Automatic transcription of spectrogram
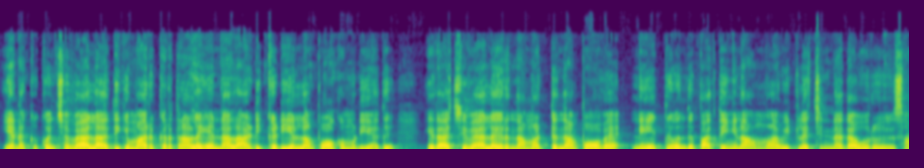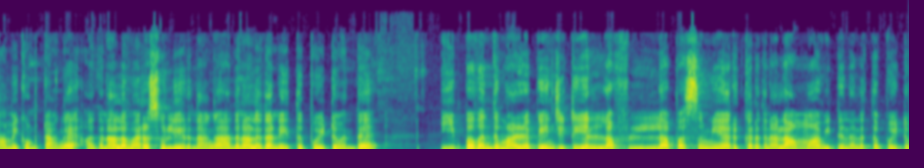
எனக்கு கொஞ்சம் வேலை அதிகமாக இருக்கிறதுனால என்னால் அடிக்கடி எல்லாம் போக முடியாது. ஏதாச்சும் வேலை இருந்தால் மட்டும்தான் போவேன். நேற்று வந்து பார்த்தீங்கன்னா அம்மா வீட்டில் சின்னதாக ஒரு சாமி கும்பிட்டாங்க. அதனால் வர சொல்லியிருந்தாங்க. அதனால தான் நேற்று போயிட்டு வந்தேன். இப்போ வந்து மழை பெஞ்சிட்டு எல்லாம் ஃபுல்லாக பசுமையாக இருக்கிறதுனால அம்மா வீட்டு நிலத்தை போயிட்டு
